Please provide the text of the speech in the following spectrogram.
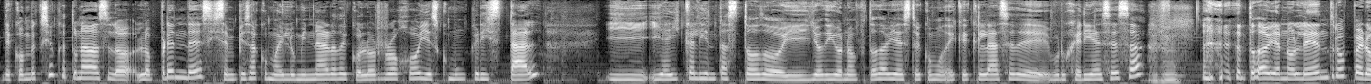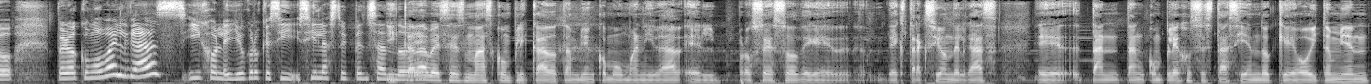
de convección que tú nada más lo, lo prendes y se empieza como a iluminar de color rojo y es como un cristal y, y ahí calientas todo y yo digo, no, todavía estoy como de qué clase de brujería es esa, todavía no le entro, pero, pero como va el gas, híjole, yo creo que sí, sí la estoy pensando. Y cada ¿eh? vez es más complicado también como humanidad el proceso de, de extracción del gas. Eh, tan, tan complejo se está haciendo que hoy también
